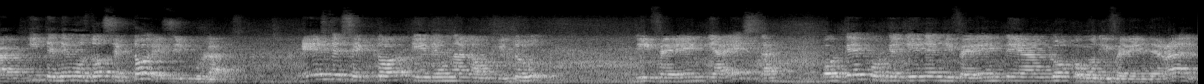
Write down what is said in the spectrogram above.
aquí tenemos dos sectores circulares. Este sector tiene una longitud diferente a esta. ¿Por qué? Porque tienen diferente ángulo como diferente radio.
